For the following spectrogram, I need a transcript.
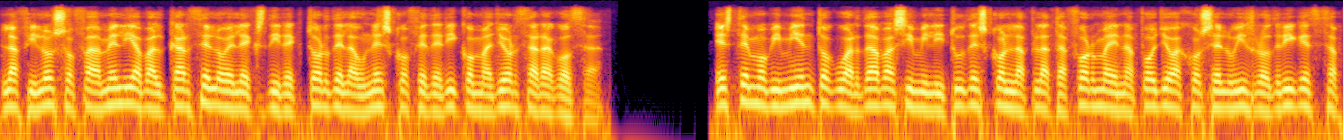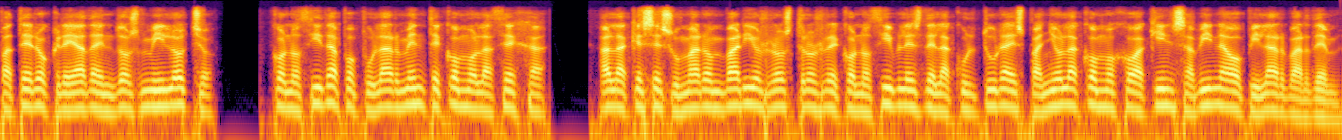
la filósofa Amelia Valcárcel o el exdirector de la UNESCO Federico Mayor Zaragoza. Este movimiento guardaba similitudes con la plataforma en apoyo a José Luis Rodríguez Zapatero creada en 2008, conocida popularmente como La Ceja, a la que se sumaron varios rostros reconocibles de la cultura española como Joaquín Sabina o Pilar Bardem.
